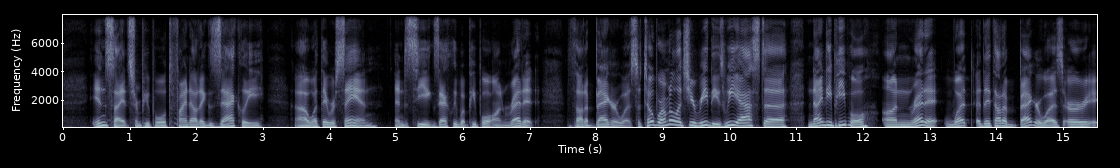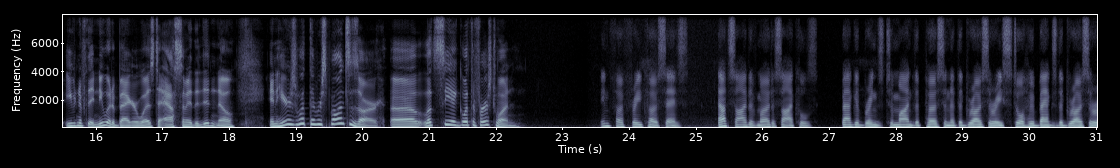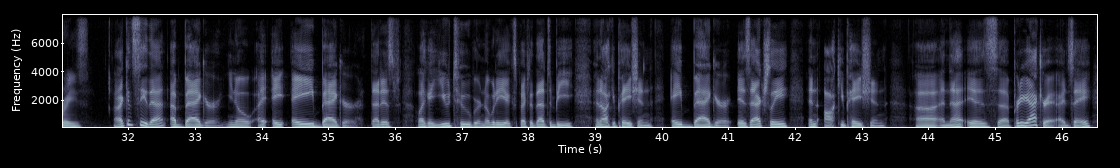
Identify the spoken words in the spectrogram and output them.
insights from people to find out exactly uh, what they were saying and to see exactly what people on Reddit thought a bagger was. So, Tobor, I'm going to let you read these. We asked uh, 90 people on Reddit what they thought a bagger was, or even if they knew what a bagger was, to ask somebody that didn't know. And here's what the responses are. Uh, let's see what the first one. InfoFreako says, outside of motorcycles, bagger brings to mind the person at the grocery store who bags the groceries. I can see that. A bagger, you know, a, a, a bagger. That is like a YouTuber. Nobody expected that to be an occupation. A bagger is actually an occupation. Uh, and that is uh, pretty accurate, I'd say.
